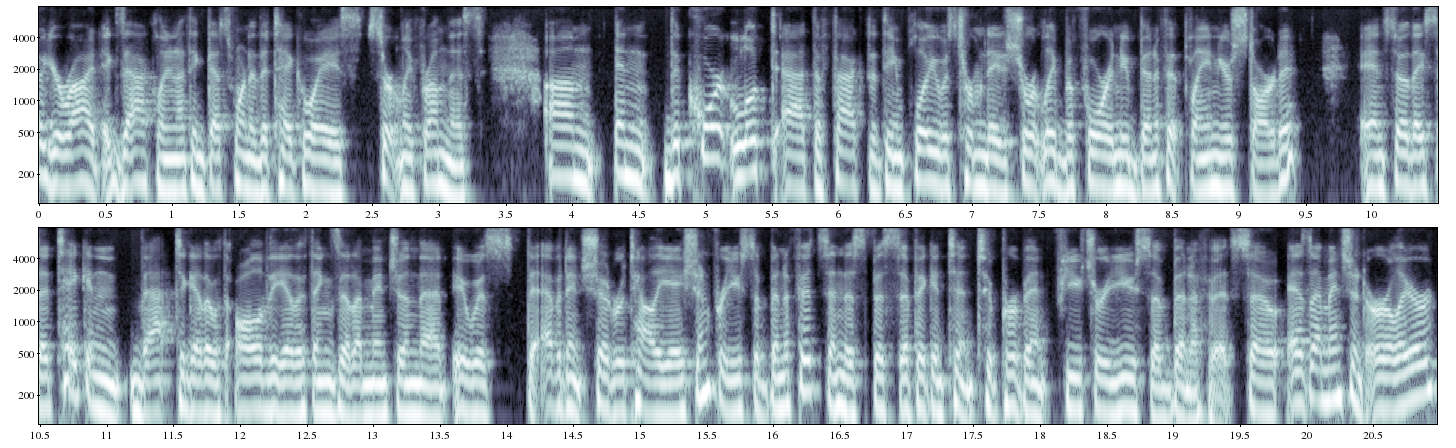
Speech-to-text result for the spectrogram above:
you're right. Exactly. And I think that's one of the takeaways, certainly from this. Um, and the court looked at the fact that the employee was terminated shortly before a new benefit plan year started. And so they said, taking that together with all of the other things that I mentioned, that it was the evidence showed retaliation for use of benefits and the specific intent to prevent future use of benefits. So, as I mentioned earlier,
